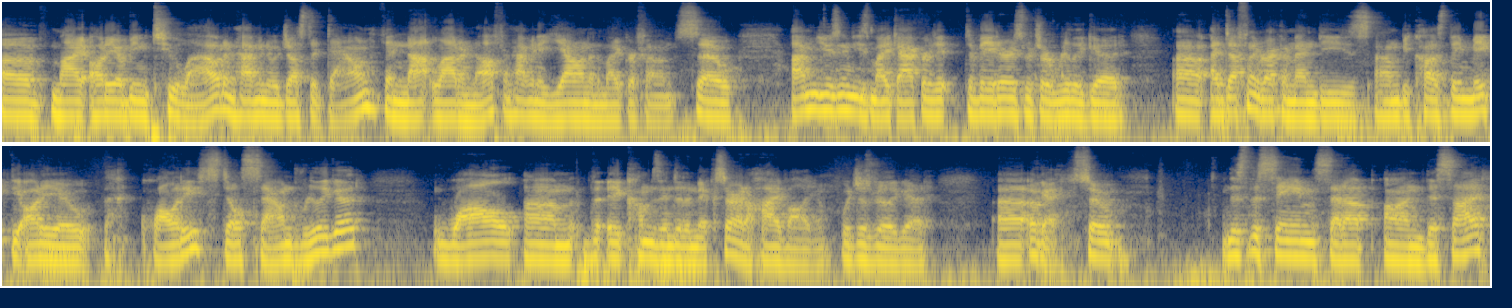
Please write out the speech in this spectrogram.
of my audio being too loud and having to adjust it down than not loud enough and having to yell into the microphone. So I'm using these mic activators, which are really good. Uh, I definitely recommend these um, because they make the audio quality still sound really good while um, the, it comes into the mixer at a high volume, which is really good. Uh, okay, so This is the same setup on this side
